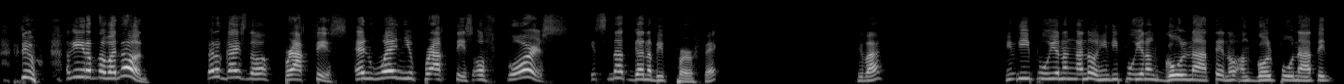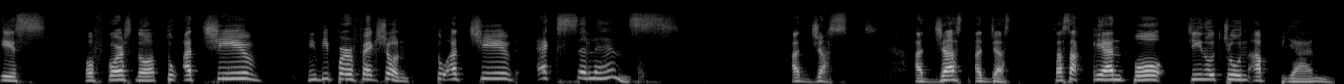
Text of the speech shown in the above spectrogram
Ang hirap naman noon. Pero guys, no, practice. And when you practice, of course, it's not gonna be perfect. 'Di ba? Hindi po 'yan ang ano, hindi po 'yan ang goal natin, no? Ang goal po natin is of course, no, to achieve, hindi perfection, to achieve excellence. Adjust. Adjust, adjust. Sasakyan po, chino-tune up yan.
